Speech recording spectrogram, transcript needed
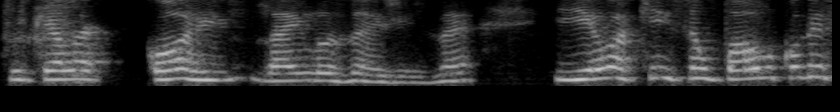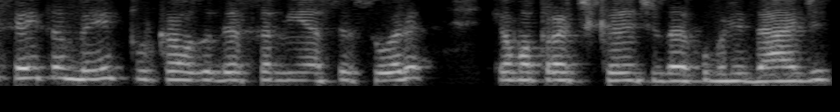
porque ela corre lá em Los Angeles, né? E eu aqui em São Paulo comecei também por causa dessa minha assessora, que é uma praticante da comunidade,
